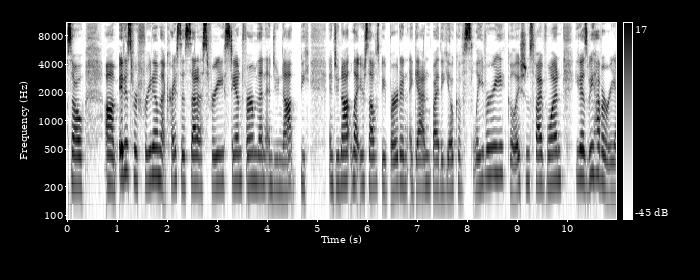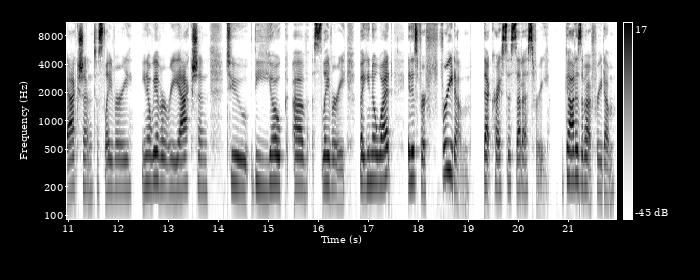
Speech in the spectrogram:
So um, it is for freedom that Christ has set us free. Stand firm then and do not be and do not let yourselves be burdened again by the yoke of slavery. Galatians 5 1. You guys, we have a reaction to slavery. You know, we have a reaction to the yoke of slavery. But you know what? It is for freedom that Christ has set us free. God is about freedom.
